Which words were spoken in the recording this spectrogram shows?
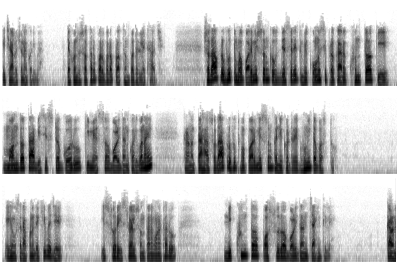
କିଛି ଆଲୋଚନା କରିବା। ଦେଖନ୍ତୁ ସତର ପର୍ବର ପ୍ରଥମ ପଦରେ ଲେଖା ଅଛି ସଦାପ୍ରଭୁ ତୁମ ପରମେଶ୍ୱରଙ୍କ ଉଦ୍ଦେଶ୍ୟରେ ତୁମେ କୌଣସି ପ୍ରକାର ଖୁନ୍ତ କି ମନ୍ଦତା ବିଶିଷ୍ଟ ଗୋରୁ କି ମେଷ ବଳିଦାନ କରିବ ନାହିଁ କାରଣ ତାହା ସଦାପ୍ରଭୁ ତୁମ ପରମେଶ୍ୱରଙ୍କ ନିକଟରେ ଘୃଣିତ ବସ୍ତୁ। ଏହି ଅଂଶରେ ଆପଣ ଦେଖିବେ ଯେ ଈଶ୍ୱର ଇସ୍ରାଏଲ୍ ସନ୍ତାନଗଣଠାରୁ ନିଖୁନ୍ତ ପଶୁର ବଳିଦାନ ଚାହିଁଥିଲେ। କାରଣ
